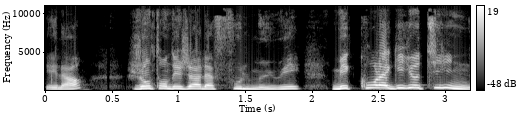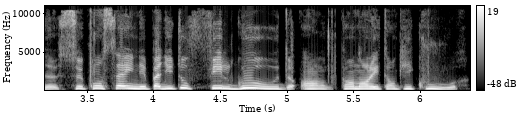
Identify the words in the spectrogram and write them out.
Et là, j'entends déjà la foule me huer Mais qu'on la guillotine Ce conseil n'est pas du tout feel good en- pendant les temps qui courent.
